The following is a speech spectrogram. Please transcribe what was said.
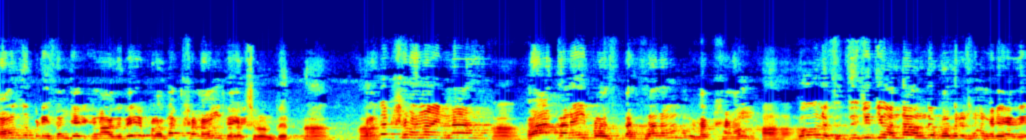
மனசு இப்படி சஞ்சரிக்கணும். அது பேர். பிரதட்சணம் பேரு. பிரதட்சணன் பேர் பிரதட்சணம்னா என்ன. பிரார்த்தனை பிளஸ் தர்சனம் பிரதட்சணம். கோவில சுத்தி சுத்தி வந்தா வந்து பிரதட்சணம் கிடையாது.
